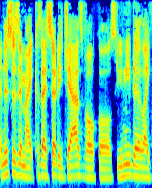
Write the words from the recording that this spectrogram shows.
And this was in my because I studied jazz vocals. You need to like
